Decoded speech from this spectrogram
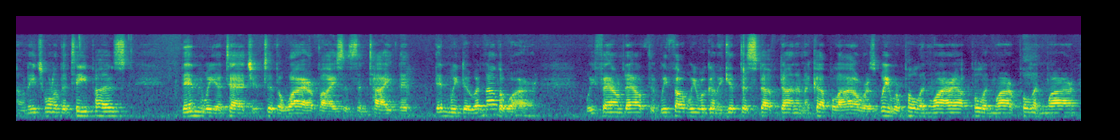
on each one of the T-posts. Then we attach it to the wire vices and tighten it. Then we do another wire. We found out that we thought we were going to get this stuff done in a couple of hours. We were pulling wire out, pulling wire, pulling wire.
